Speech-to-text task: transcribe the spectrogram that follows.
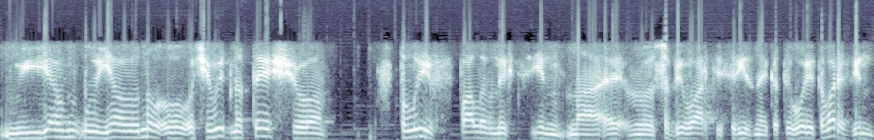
Я, я ну очевидно те, що вплив паливних цін на е, собівартість різної категорії товарів він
